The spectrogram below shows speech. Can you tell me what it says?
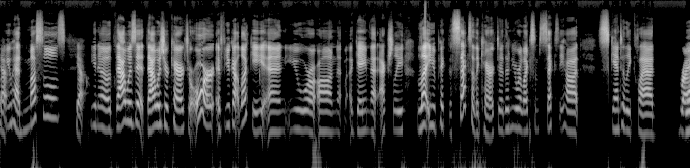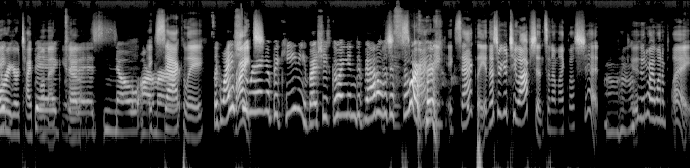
Yeah. You had muscles. Yeah. You know, that was it. That was your character. Or if you got lucky and you were on a game that actually let you pick the sex of the character, then you were like some sexy, hot, scantily clad right, warrior type big woman. You know, titted, no armor. Exactly. It's like why is Right. she wearing a bikini but she's going into battle with a sword? fighting- Exactly. And those are your two options. And I'm like, well, shit. Like, Mhm. who, who do I want to play?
